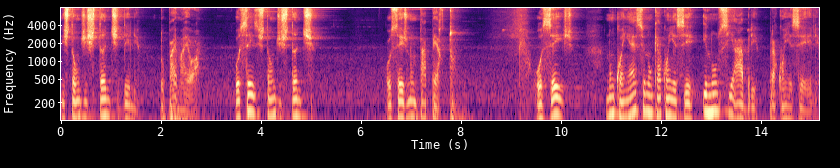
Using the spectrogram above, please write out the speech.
estão distante dele, do Pai maior. Vocês estão distante. Vocês não estão tá perto. Vocês não conhecem e não quer conhecer e não se abre para conhecer ele.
